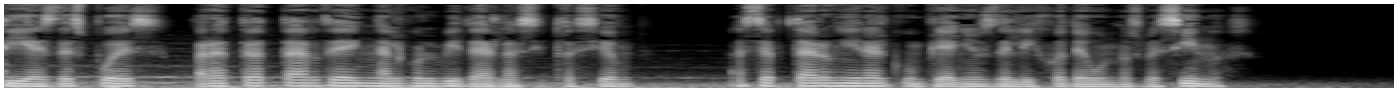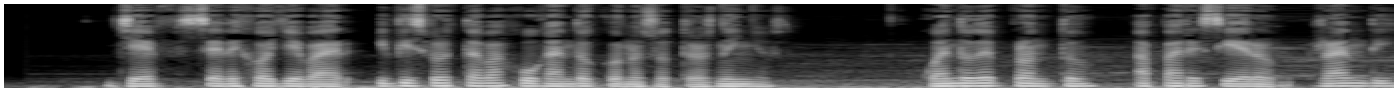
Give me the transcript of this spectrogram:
Días después, para tratar de en algo olvidar la situación, aceptaron ir al cumpleaños del hijo de unos vecinos. Jeff se dejó llevar y disfrutaba jugando con los otros niños cuando de pronto aparecieron Randy,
